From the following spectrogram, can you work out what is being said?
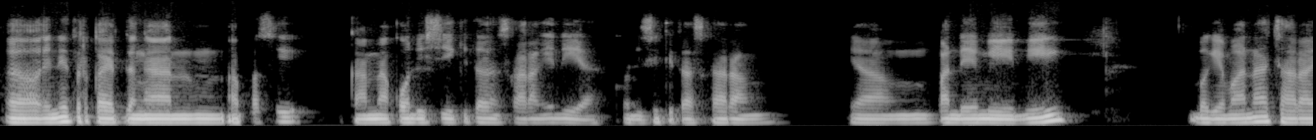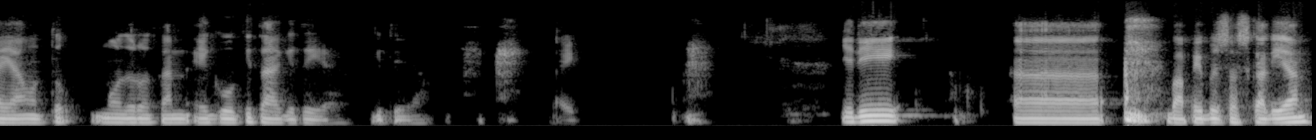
Uh, ini terkait dengan apa sih? Karena kondisi kita sekarang ini ya, kondisi kita sekarang yang pandemi ini, bagaimana cara yang untuk menurunkan ego kita gitu ya, gitu ya. Baik. Jadi uh, Bapak Ibu sekalian,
